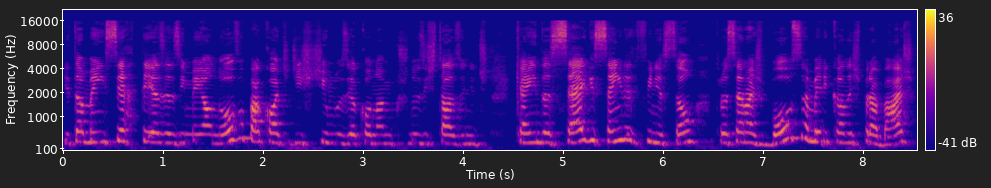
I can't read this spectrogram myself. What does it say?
e também incertezas em meio ao novo pacote de estímulos econômicos nos Estados Unidos, que ainda segue sem definição, trouxeram as bolsas americanas para baixo.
